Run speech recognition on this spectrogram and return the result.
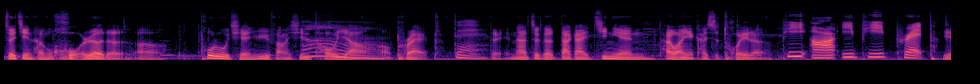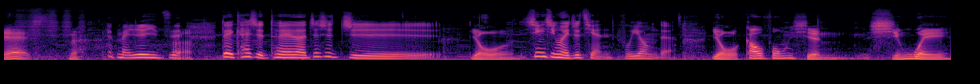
最近很火热的呃。暴露前预防性投药哦，PrEP，对。对，那这个大概今年台湾也开始推了，PrEP PrEP，Yes，每日一字，对，开始推了，这是指有性行为之前服用的，有高风险行为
